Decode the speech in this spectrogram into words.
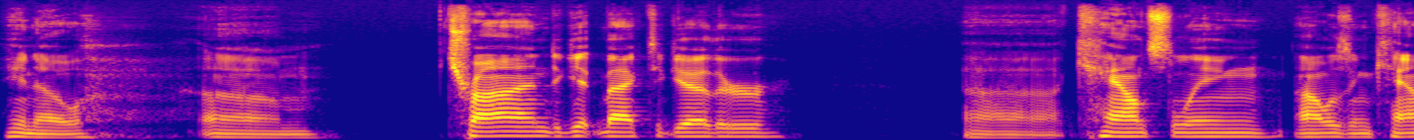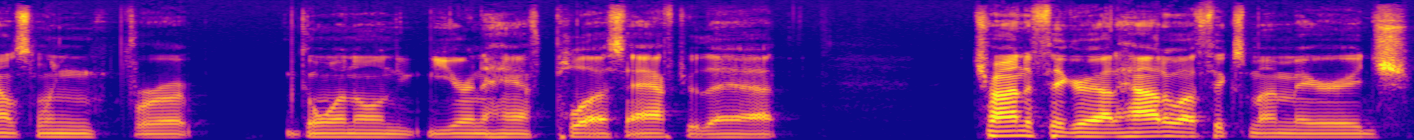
you know um, trying to get back together uh, counseling i was in counseling for going on a year and a half plus after that trying to figure out how do I fix my marriage.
